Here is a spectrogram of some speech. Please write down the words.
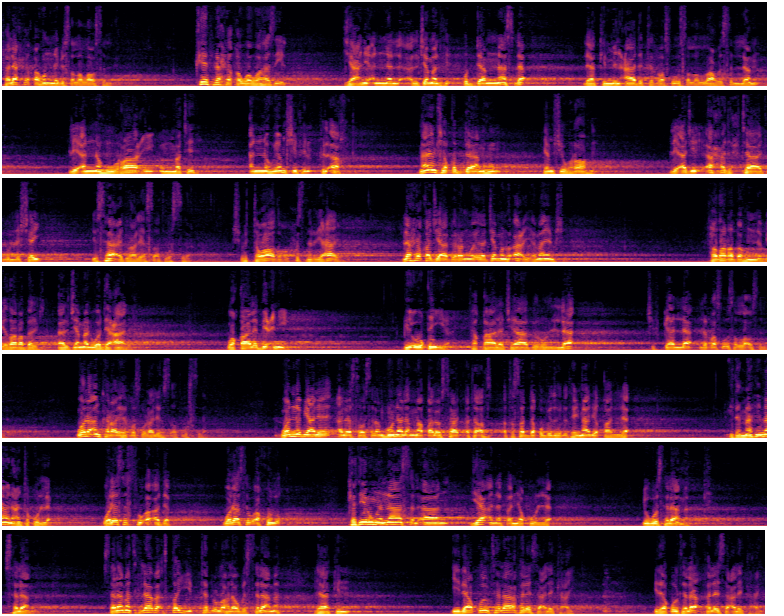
فلحقه النبي صلى الله عليه وسلم. كيف لحقه وهو هزيل؟ يعني أن الجمل قدام الناس لا لكن من عادة الرسول صلى الله عليه وسلم لأنه راعي أمته أنه يمشي في الآخر. ما يمشي قدامهم يمشي وراهم. لأجل أحد احتاج ولا شيء يساعده عليه الصلاة والسلام. شوف التواضع وحسن الرعاية. لحق جابرا وإلى جمل أعيا ما يمشي. فضربه النبي ضرب الجمل ودعا له. وقال بعني بأوقية. فقال جابر لا. شوف قال لا للرسول صلى الله عليه وسلم. ولا أنكر عليه الرسول عليه الصلاة والسلام. والنبي عليه الصلاة والسلام هنا لما قال أستاذ أتصدق بثلثي مالي قال لا. إذا ما في مانع أن تقول لا. وليس سوء أدب. ولا سوء خلق. كثير من الناس الآن يأنف أن يقول لا. يقول سلامك سلامك. سلامتك لا بأس. طيب تدعو الله له بالسلامة لكن إذا قلت لا فليس عليك عيب. إذا قلت لا فليس عليك عيب.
